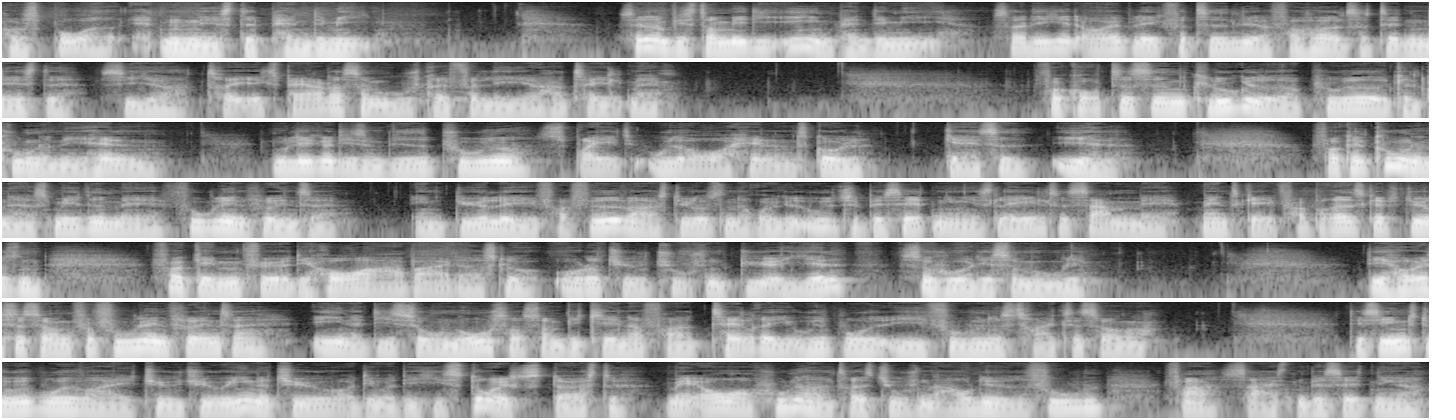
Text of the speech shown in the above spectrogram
på sporet af den næste pandemi. Selvom vi står midt i en pandemi, så er det ikke et øjeblik for tidligere forhold sig til den næste, siger tre eksperter, som Ugeskrift for Læger har talt med. For kort tid siden klukkede og pludrede kalkunerne i hallen. Nu ligger de som hvide puder spredt ud over hallens gulv, gasset ihjel. For kalkunerne er smittet med fugleinfluenza. En dyrlæge fra Fødevarestyrelsen er rykket ud til besætningen i Slagelse sammen med mandskab fra Beredskabsstyrelsen for at gennemføre det hårde arbejde og slå 28.000 dyr ihjel så hurtigt som muligt. Det er højsæson for fugleinfluenza, en af de zoonoser, som vi kender fra talrige udbrud i fuglenes træksæsoner. Det seneste udbrud var i 2020-21, og det var det historisk største med over 150.000 aflevede fugle fra 16 besætninger.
